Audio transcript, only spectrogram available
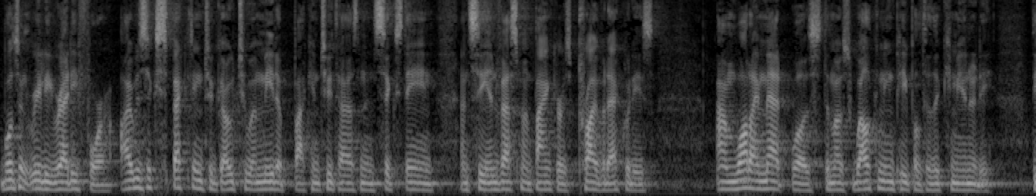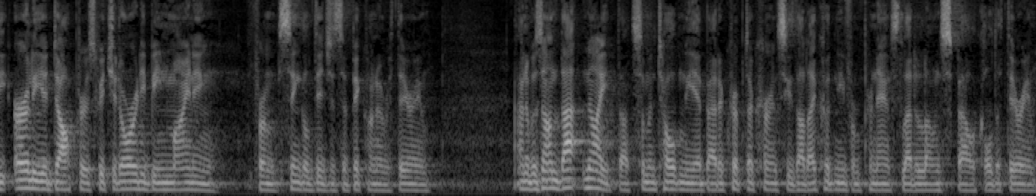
wasn't really ready for. I was expecting to go to a meetup back in 2016 and see investment bankers, private equities. And what I met was the most welcoming people to the community, the early adopters, which had already been mining from single digits of Bitcoin or Ethereum. And it was on that night that someone told me about a cryptocurrency that I couldn't even pronounce, let alone spell, called Ethereum.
